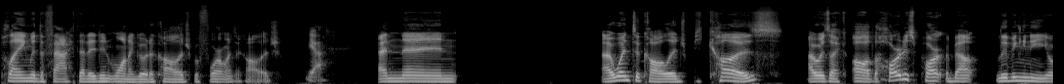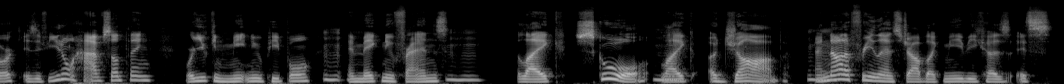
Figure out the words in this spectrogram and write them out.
playing with the fact that I didn't want to go to college before I went to college. Yeah. And then I went to college because I was like, oh, the hardest part about living in New York is if you don't have something where you can meet new people Mhm. and make new friends, Mm-hmm. like school, Mhm. like a job, and not a freelance job like me because it's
